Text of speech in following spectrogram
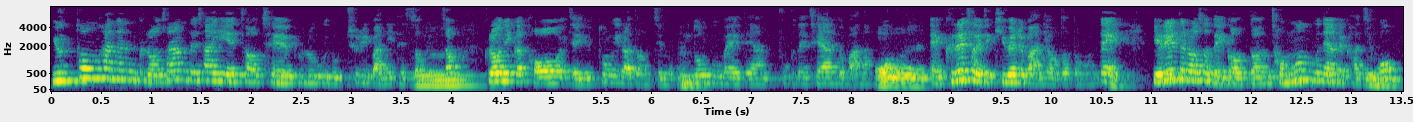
유통하는 그런 사람들 사이에서 제 블로그 노출이 많이 됐었겠죠. 음. 그러니까 더 이제 유통이라든지 뭐 공동 구매에 대한 부분에 제한도 많았고 오. 네, 그래서 이제 기회를 많이 얻었던 건데 예를 들어서 내가 어떤 전문 분야를 가지고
